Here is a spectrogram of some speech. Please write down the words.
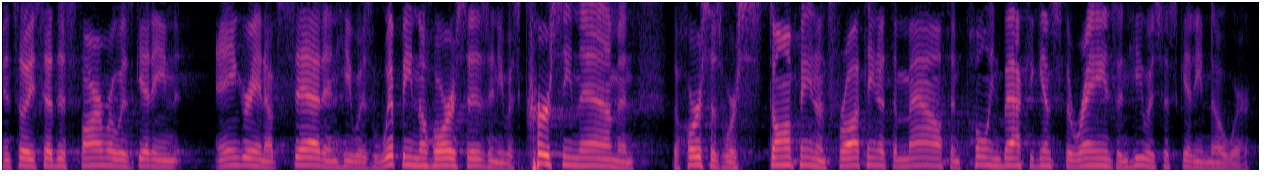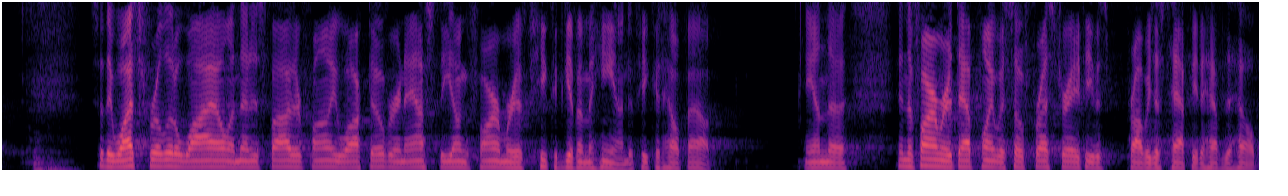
And so he said this farmer was getting angry and upset and he was whipping the horses and he was cursing them and the horses were stomping and frothing at the mouth and pulling back against the reins and he was just getting nowhere. So they watched for a little while, and then his father finally walked over and asked the young farmer if he could give him a hand, if he could help out. And the, and the farmer at that point was so frustrated, he was probably just happy to have the help.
